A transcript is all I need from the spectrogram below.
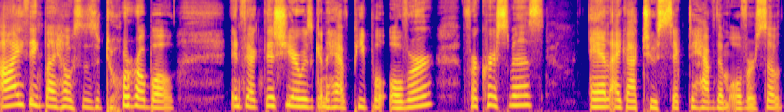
I think my house is adorable. In fact, this year I was going to have people over for Christmas and I got too sick to have them over. So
